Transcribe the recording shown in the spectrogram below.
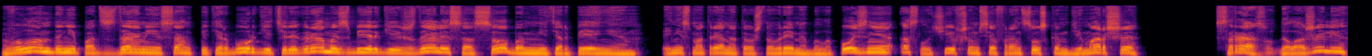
В Лондоне, Потсдаме и Санкт-Петербурге телеграммы из Бельгии ждали с особым нетерпением, и, несмотря на то, что время было позднее, о случившемся французском демарше сразу доложили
